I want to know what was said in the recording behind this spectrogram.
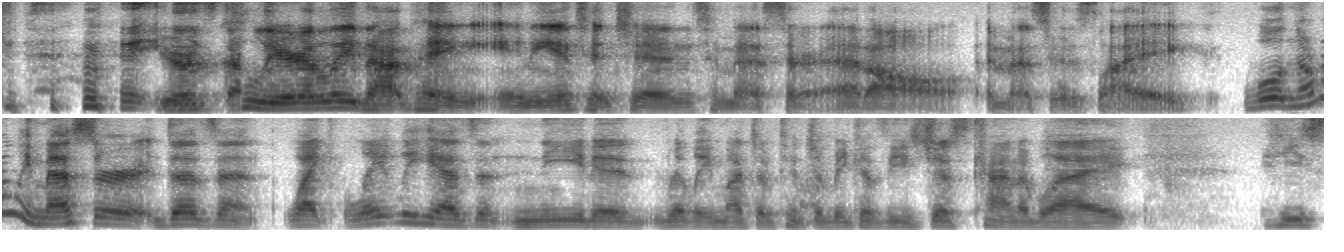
You're clearly not paying any attention to Messer at all. And Messer's like, well, normally Messer doesn't like lately. He hasn't needed really much attention because he's just kind of like he's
